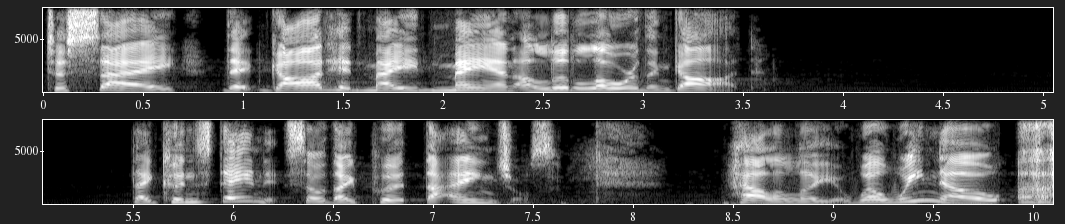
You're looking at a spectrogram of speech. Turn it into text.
to say that God had made man a little lower than God. They couldn't stand it, so they put the angels. Hallelujah. Well, we know uh,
